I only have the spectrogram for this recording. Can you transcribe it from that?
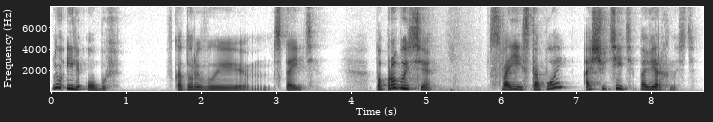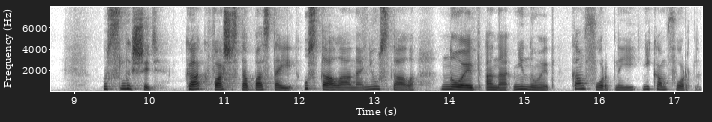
ну или обувь. в которой вы стоите. Попробуйте своей стопой ощутить поверхность, услышать, как ваша стопа стоит. Устала она, не устала, ноет она, не ноет, комфортно ей, некомфортно.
